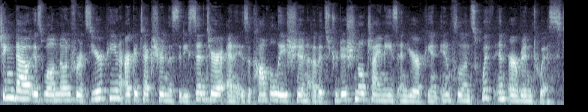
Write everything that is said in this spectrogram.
Qingdao is well known for its European architecture in the city center, and it is a compilation of its traditional Chinese and European influence with an urban twist.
